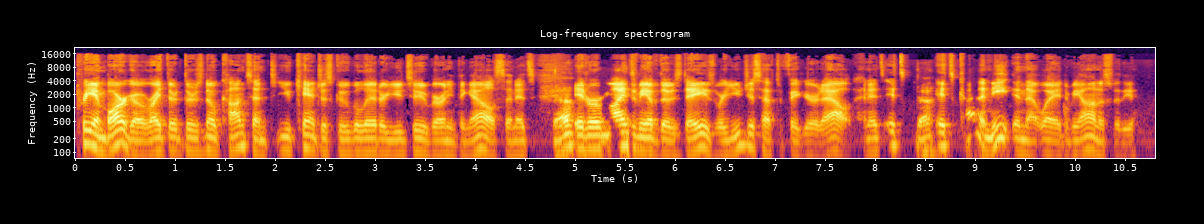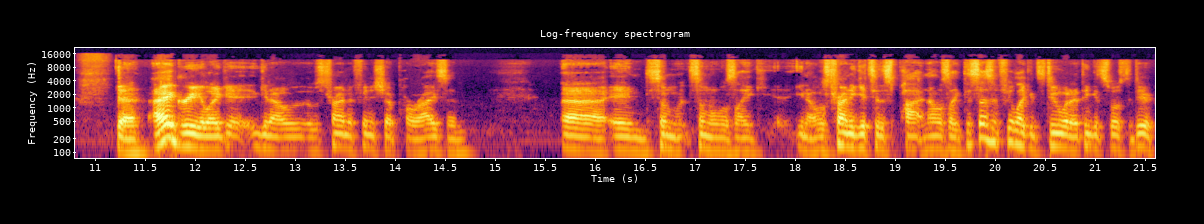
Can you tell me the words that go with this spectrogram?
pre-embargo, right? There, there's no content. You can't just Google it or YouTube or anything else. And it's Yeah. it reminds me of those days where you just have to figure it out. And it's it's Yeah. it's kind of neat in that way, to be honest with you. Yeah, I agree. Like eh, you know, I was trying to finish up Horizon, uh, and some someone was like, you know, I was trying to get to this pot, and I was like, this doesn't feel like it's doing what I think it's supposed to do.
